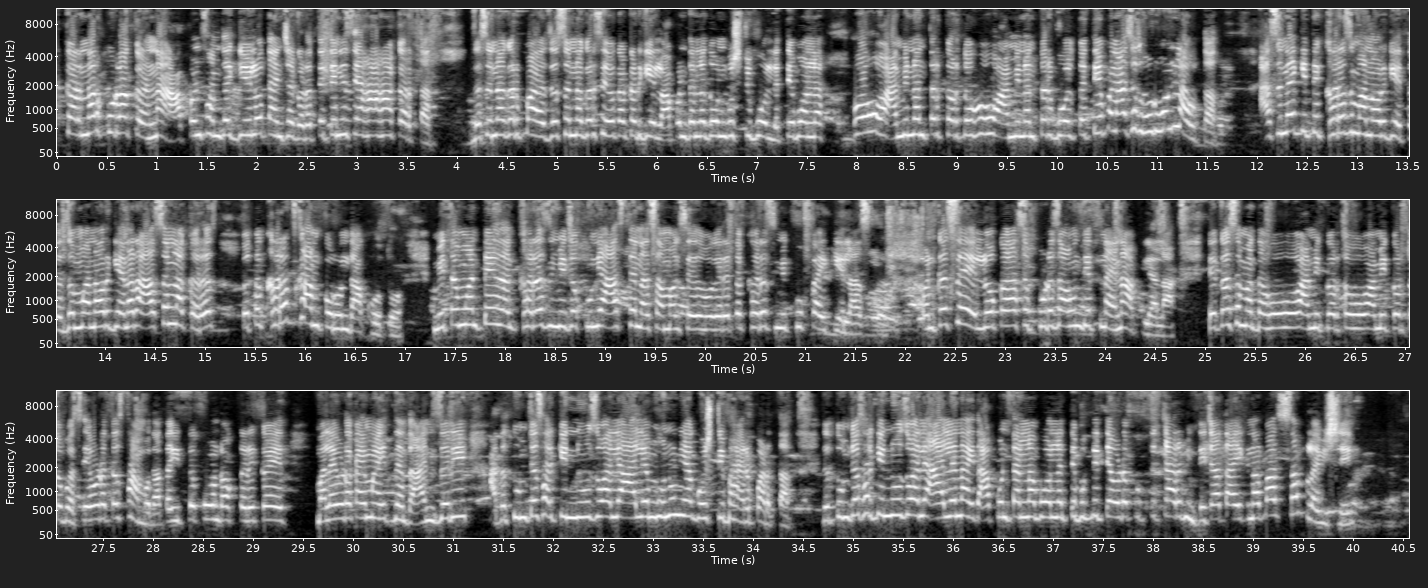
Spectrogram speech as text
करणार पुरा करणार. आपण समजा गेलो त्यांच्याकडे ते त्यांनी ते हा हा करतात. जसं नगर जसं नगरसेवकाकडे गेलो आपण त्यांना दोन गोष्टी बोलले ते बोलणार हो हो आम्ही नंतर करतो हो हो आम्ही नंतर बोलतो ते पण असंच उडवून लावतात. असं नाही की ते खरंच मनावर घेतं. जर मनावर घेणार असेल ना खरंच तर तो खरंच काम करून दाखवतो. मी तर म्हणते खरंच मी जर कुणी असते ना समाजसेवा वगैरे तर खरंच मी खूप काही केलं असतं. पण कसं आहे लोक असं पुढे जाऊन देत नाही ना आपल्याला. ते कसं म्हणतात हो हो आम्ही करतो हो आम्ही करतो बस. एवढ्यातच थांबवत आता इथं कोण डॉक्टर आहे काय मला एवढं काही माहीत नाही आणि जरी आता तुमच्यासारखे न्यूजवाले आले म्हणून या गोष्टी बाहेर पडतात. जर तुमच्यासारखे न्यूजवाले आले नाहीत आपण त्यांना बोलणार ते फक्त तेवढं फक्त चार भिंतीच्या आता ऐकणार बस संपला विषय.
